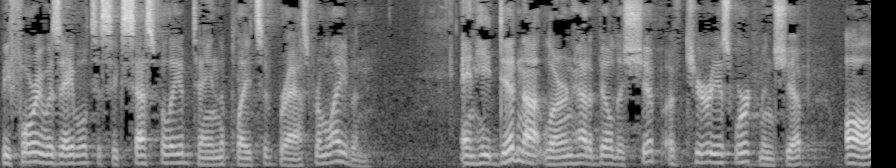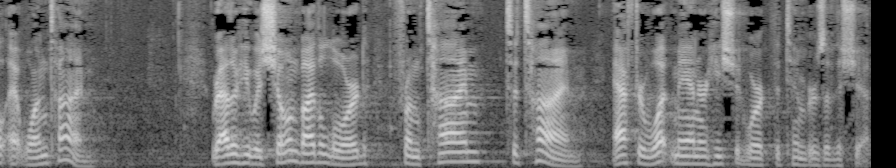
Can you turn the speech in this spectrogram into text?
before he was able to successfully obtain the plates of brass from Laban. And he did not learn how to build a ship of curious workmanship all at one time. Rather, he was shown by the Lord from time to time after what manner he should work the timbers of the ship.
